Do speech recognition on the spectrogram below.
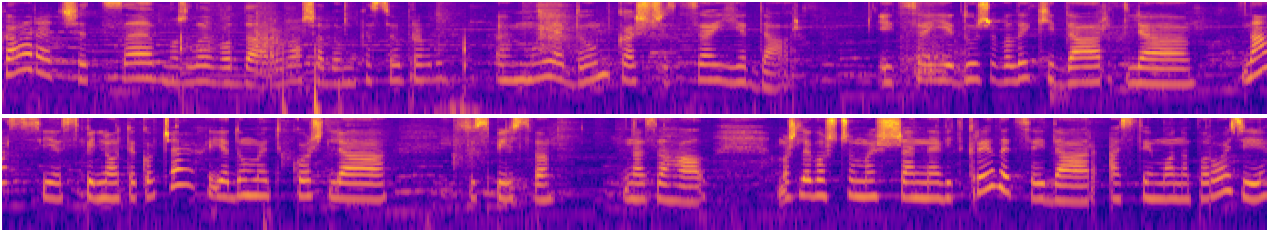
кара чи це можливо дар? Ваша думка з цього приводу? Е, Моя думка, що це є дар. І це є дуже великий дар для нас, є спільноти ковчег, і я думаю, також для суспільства на загал. Можливо, що ми ще не відкрили цей дар, а стоїмо на порозі.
